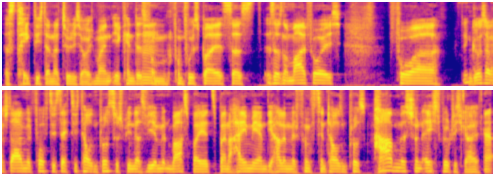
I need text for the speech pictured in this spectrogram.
Das trägt dich dann natürlich auch. Ich meine, ihr kennt es vom, vom Fußball. Ist das, ist das normal für euch, vor in größeren Stadien mit 50, 60.000 plus zu spielen, dass wir mit dem Basketball jetzt bei einer Heim-EM die Halle mit 15.000 plus haben, ist schon echt wirklich geil. Ja,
